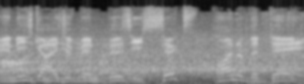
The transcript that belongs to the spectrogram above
And these guys have been busy. Sixth punt of the day.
